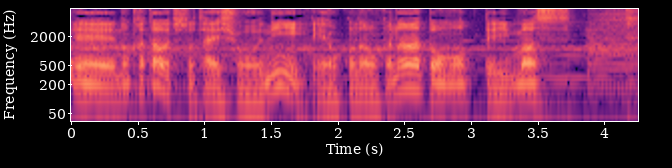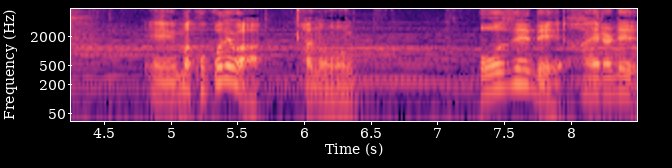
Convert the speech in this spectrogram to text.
えー、の方をちょっと対象に、え、行おうかなと思っています。え、まあ、ここでは、あの、大勢で入られ、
